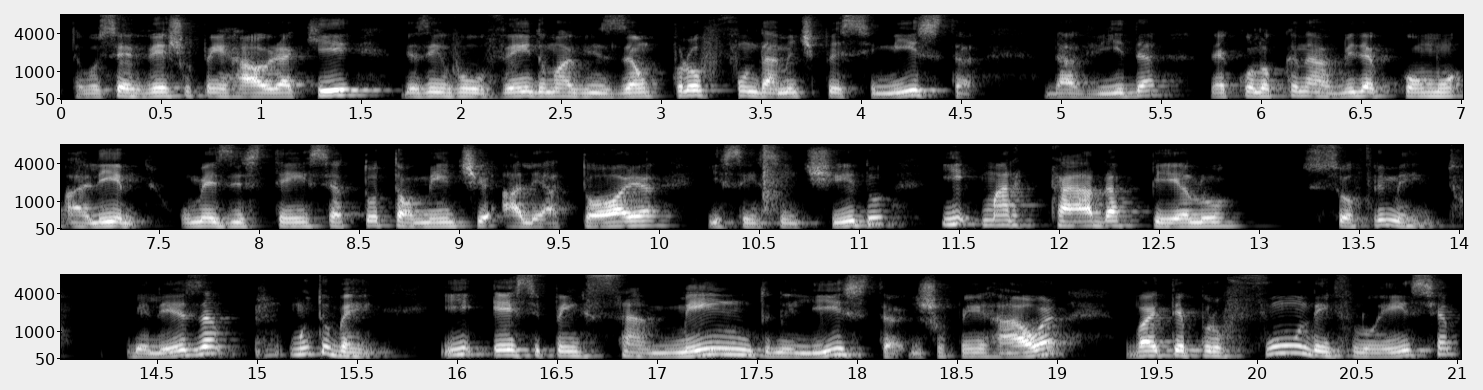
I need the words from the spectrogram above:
Então você vê Schopenhauer aqui desenvolvendo uma visão profundamente pessimista da vida, né, colocando a vida como ali uma existência totalmente aleatória e sem sentido e marcada pelo sofrimento. Beleza? Muito bem. E esse pensamento nihilista de Schopenhauer vai ter profunda influência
